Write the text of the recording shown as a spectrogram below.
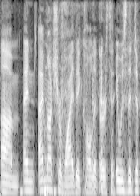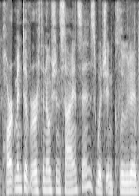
um, and I'm not sure why they called it Earth. It was the Department of Earth and Ocean Sciences, which included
